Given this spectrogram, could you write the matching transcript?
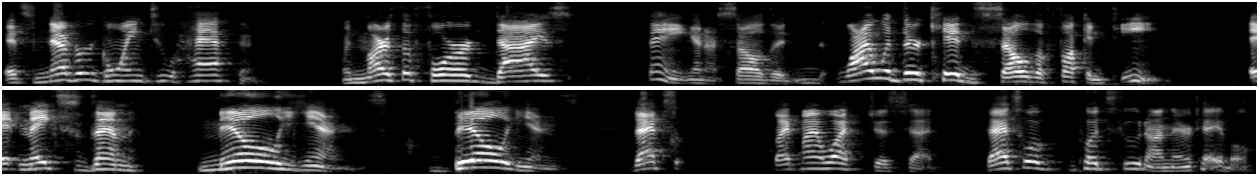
It's never going to happen. When Martha Ford dies, they ain't going to sell the. Why would their kids sell the fucking team? It makes them millions, billions. That's like my wife just said. That's what puts food on their table.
